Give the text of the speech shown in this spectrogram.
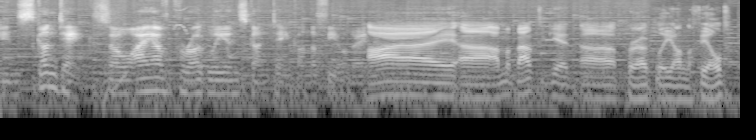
And Skuntank. So I have Purugly and Skuntank on the field right now. I, uh, I'm about to get, uh, Purugly on the field.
